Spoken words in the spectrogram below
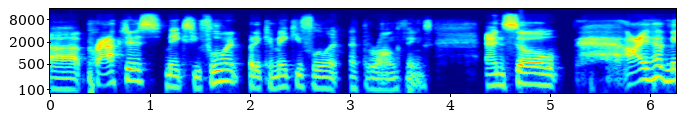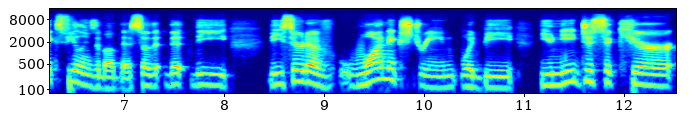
uh, practice makes you fluent, but it can make you fluent at the wrong things. And so I have mixed feelings about this. So the, the, the, the sort of one extreme would be you need to secure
